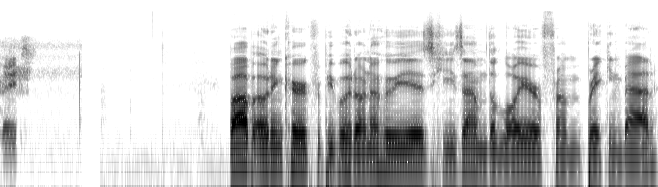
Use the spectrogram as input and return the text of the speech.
Peace. Bob Odenkirk, for people who don't know who he is, he's um the lawyer from Breaking Bad.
